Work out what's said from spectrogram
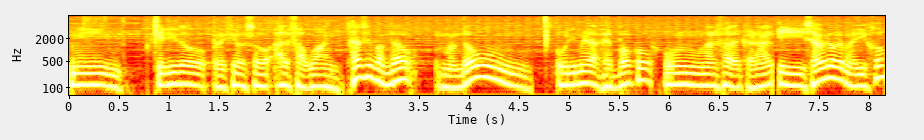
mi querido, precioso Alpha One. ¿Sabes qué mandó? mandó un, un hace poco, un, un alfa del canal, y ¿sabes lo que me dijo?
